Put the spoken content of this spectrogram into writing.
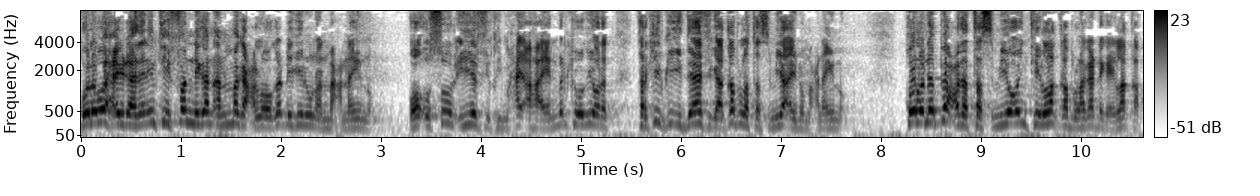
qole waxay yidhahdeen intii fanigan aan magac looga dhigin un aan macnayno oo usuul iyo fiqi maxay ahaayeen? Markii ogii hore tarkiibkii idaafiga qabla tasmiye aynu macnayno. Qolana bacda tasmiye oo intii laqab laga dhigay laqab.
